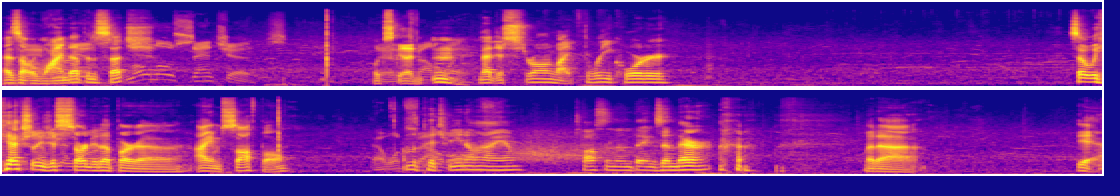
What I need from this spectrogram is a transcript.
as our windup and such. Looks good. Mm, that just strong, like three quarter. So we actually just started up our uh, I am softball. I'm the pitcher, you know how I am. Tossing them things in there. but uh, yeah.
